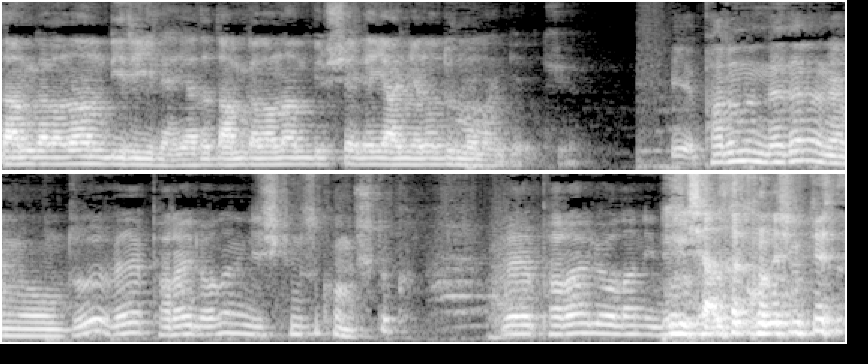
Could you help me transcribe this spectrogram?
damgalanan biriyle ya da damgalanan bir şeyle yan yana durmaman gerekiyor. E, paranın neden önemli olduğu ve parayla olan ilişkimizi konuştuk. Ve parayla olan ilişkimiz... İnşallah konuşmayacağız.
